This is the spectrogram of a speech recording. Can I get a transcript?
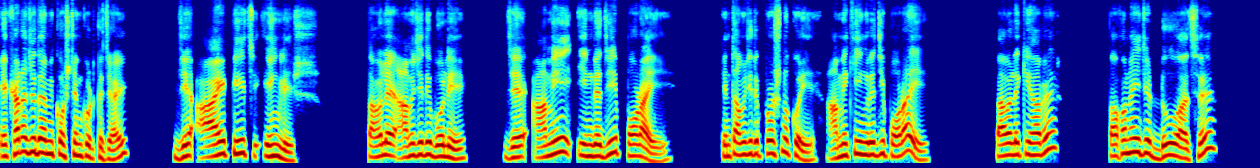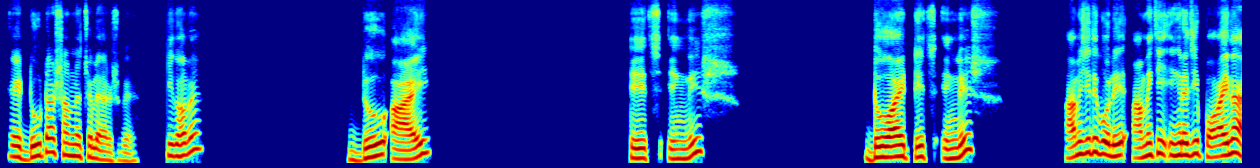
এখানে যদি আমি কোশ্চেন করতে চাই যে আই টিচ ইংলিশ তাহলে আমি যদি বলি যে আমি ইংরেজি পড়াই, কিন্তু আমি যদি প্রশ্ন করি, আমি কি ইংরেজি পড়াই? তাহলে কি হবে? তখন এই যে ডু আছে, এই ডুটার সামনে চলে আসবে। কি হবে? Do I teach English? Do I teach English? আমি যদি বলি, আমি কি ইংরেজি পড়াই না?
